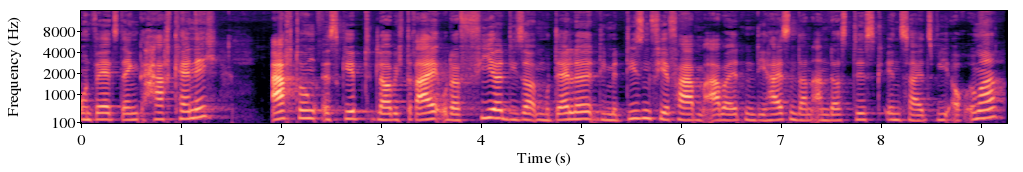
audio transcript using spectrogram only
Und wer jetzt denkt, ach, kenne ich, Achtung, es gibt, glaube ich, drei oder vier dieser Modelle, die mit diesen vier Farben arbeiten. Die heißen dann anders, Disc, Insights, wie auch immer.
